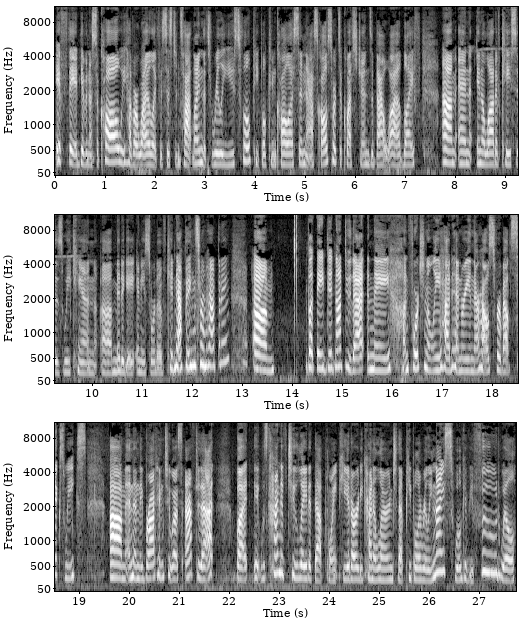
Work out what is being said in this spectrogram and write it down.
If they had given us a call, we have our wildlife assistance hotline that's really useful. People can call us and ask all sorts of questions about wildlife. Um, and in a lot of cases, we can uh, mitigate any sort of kidnappings from happening. Um, but they did not do that, and they unfortunately had Henry in their house for about six weeks. Um, and then they brought him to us after that but it was kind of too late at that point. He had already kind of learned that people are really nice, will give you food, will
